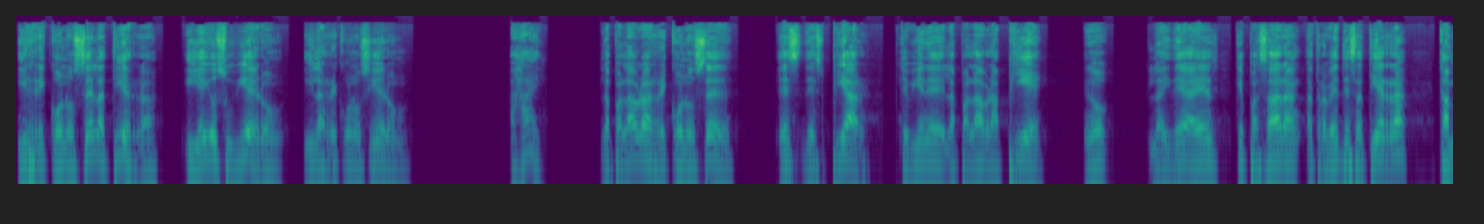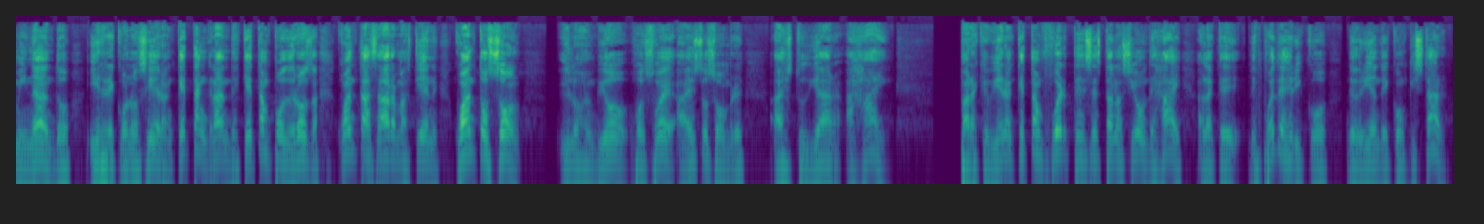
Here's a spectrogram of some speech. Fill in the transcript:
y reconoced la tierra, y ellos subieron y la reconocieron a Jai. La palabra reconocer es de espiar, que viene la palabra pie, ¿no? la idea es que pasaran a través de esa tierra caminando y reconocieran qué tan grandes, qué tan poderosas, cuántas armas tienen, cuántos son. Y los envió Josué a estos hombres a estudiar a Jai, para que vieran qué tan fuerte es esta nación de Jai, a la que después de Jericó deberían de conquistar.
